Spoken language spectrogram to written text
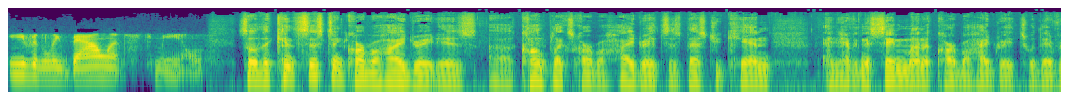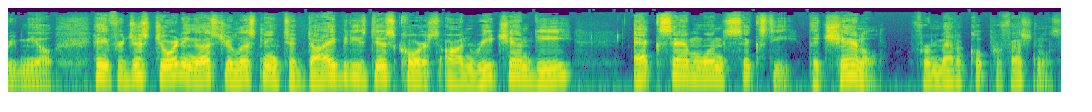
evenly balanced meals. So the consistent carbohydrate is uh, complex carbohydrates as best you can and having the same amount of carbohydrates with every meal. Hey, for just joining us, you're listening to Diabetes Discourse on ReachMD XM160, the channel for medical professionals.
